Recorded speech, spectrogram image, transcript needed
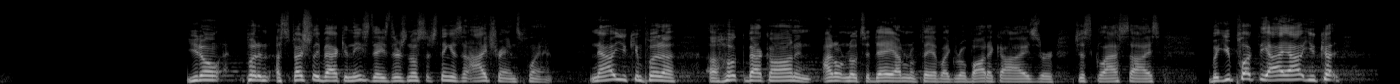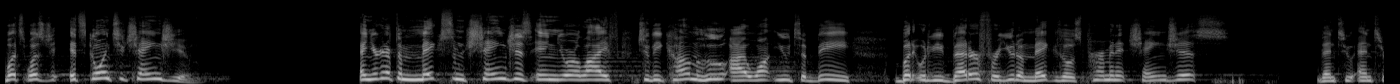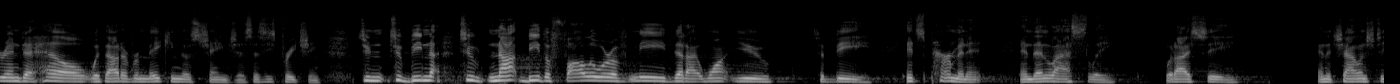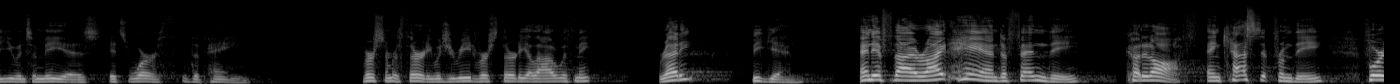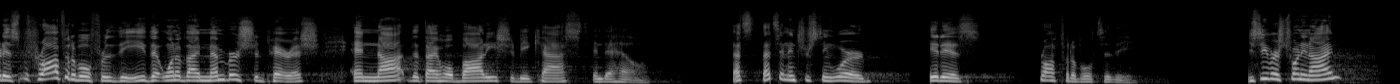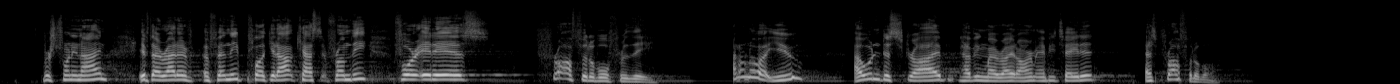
You don't put an, especially back in these days, there's no such thing as an eye transplant. Now you can put a, a hook back on, and I don't know today, I don't know if they have like robotic eyes or just glass eyes, but you pluck the eye out, you cut, what's, what's it's going to change you. And you're going to have to make some changes in your life to become who I want you to be. But it would be better for you to make those permanent changes than to enter into hell without ever making those changes as he's preaching. To, to, be not, to not be the follower of me that I want you to be. It's permanent. And then lastly, what I see and the challenge to you and to me is it's worth the pain. Verse number 30. Would you read verse 30 aloud with me? Ready? Begin. And if thy right hand offend thee, cut it off and cast it from thee, for it is profitable for thee that one of thy members should perish, and not that thy whole body should be cast into hell. That's, that's an interesting word. It is profitable to thee. You see verse 29? Verse 29 If thy right offend thee, pluck it out, cast it from thee, for it is profitable for thee. I don't know about you. I wouldn't describe having my right arm amputated as profitable.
